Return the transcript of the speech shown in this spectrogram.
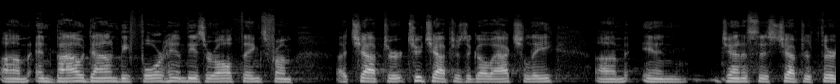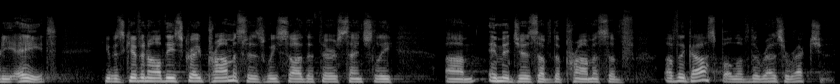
um, and bow down before him. These are all things from a chapter, two chapters ago, actually, um, in Genesis chapter 38. He was given all these great promises. We saw that they're essentially um, images of the promise of, of the gospel, of the resurrection.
